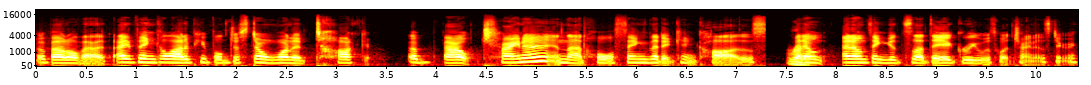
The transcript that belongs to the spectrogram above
about all that. I think a lot of people just don't want to talk about China and that whole thing that it can cause. Right. I don't I don't think it's that they agree with what China's doing.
